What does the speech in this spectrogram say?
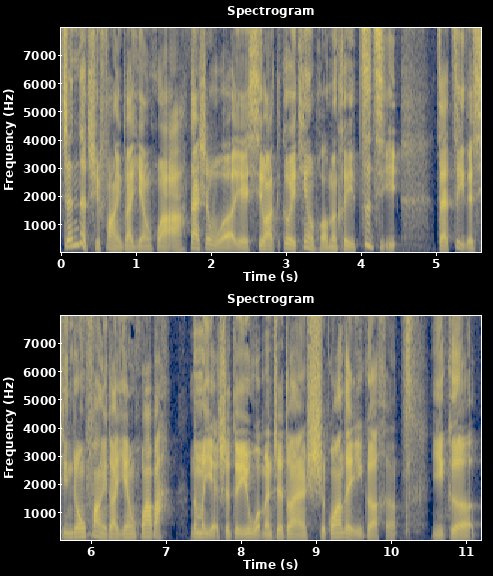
真的去放一段烟花啊，但是我也希望各位听友朋友们可以自己在自己的心中放一段烟花吧。那么也是对于我们这段时光的一个很一个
